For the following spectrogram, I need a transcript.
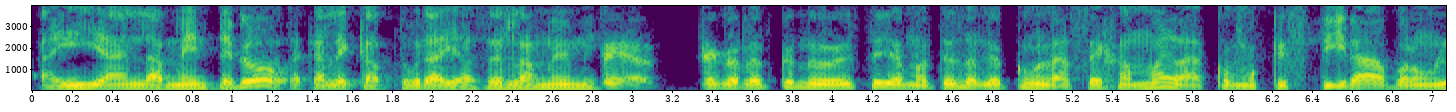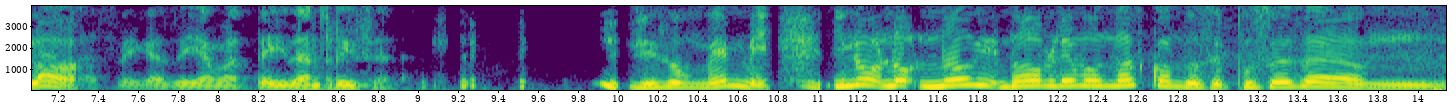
ahí ya en la mente para sacarle captura y hacer la meme. ¿Te, acuerdas cuando este Yamatei salió con la ceja mala, como que estirada por un lado? Las cejas de Yamatei dan risa. se hizo un meme. Y no, no, no, no hablemos más cuando se puso esa. Mm,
